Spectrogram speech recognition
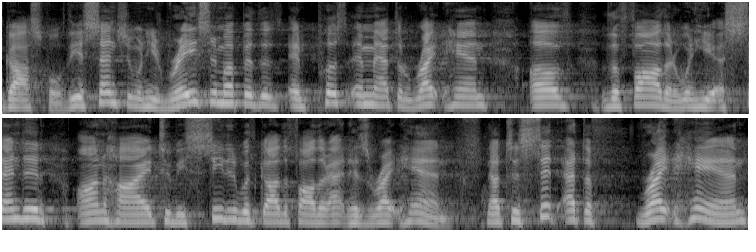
gospel. The ascension, when he raised him up the, and put him at the right hand of the Father, when he ascended on high to be seated with God the Father at his right hand. Now, to sit at the right hand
